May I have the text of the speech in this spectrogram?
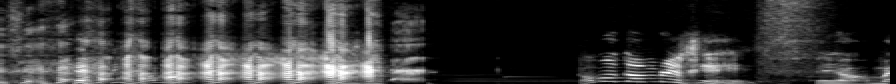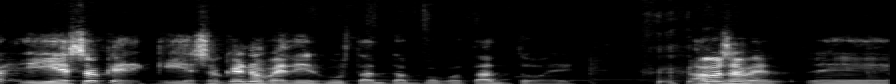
¿Cómo que hombre G? Pero, y eso que, y eso que no me disgustan tampoco tanto, ¿eh? Vamos a ver, eh,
